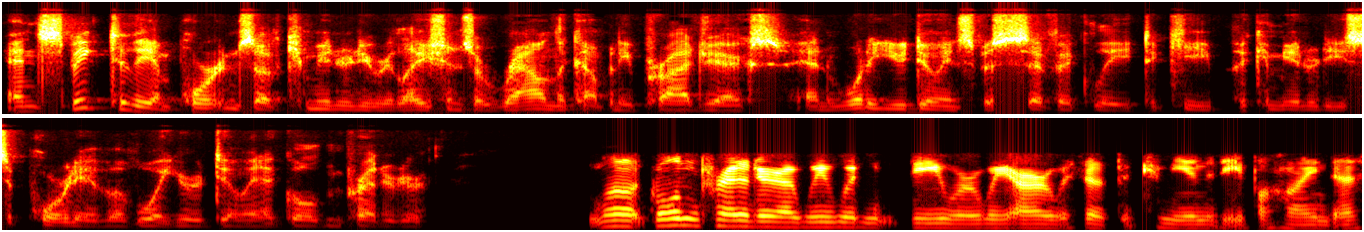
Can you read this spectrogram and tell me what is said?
And speak to the importance of community relations around the company projects, and what are you doing specifically to keep the community supportive of what you're doing at Golden Predator? Well, Golden Predator, we wouldn't be where we are without the community behind us,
